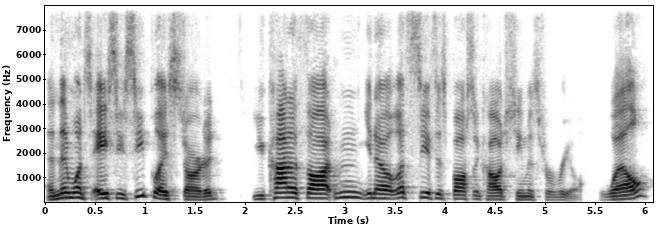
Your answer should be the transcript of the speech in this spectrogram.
And then once ACC play started, you kind of thought, hmm, you know, let's see if this Boston College team is for real. Well,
